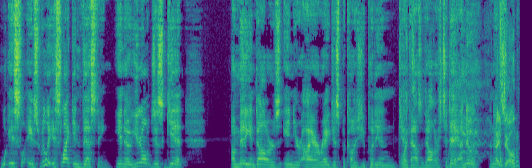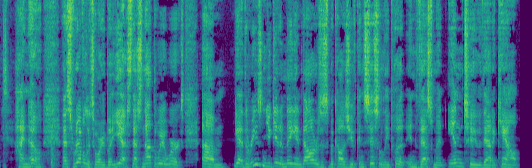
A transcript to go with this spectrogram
It's, it's really, it's like investing. You know, you don't just get, a million dollars in your IRA just because you put in ten thousand dollars today. I know. I know. I don't. I know that's revelatory, but yes, that's not the way it works. Um, yeah, the reason you get a million dollars is because you've consistently put investment into that account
